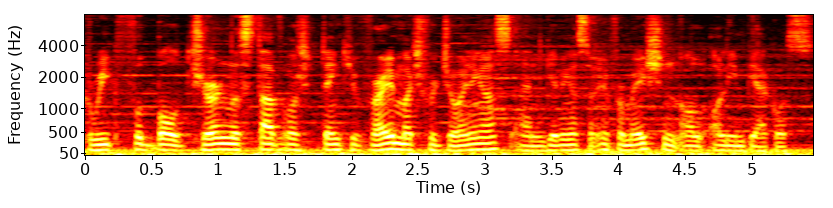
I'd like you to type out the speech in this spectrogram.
Greek football journalist. Stavros, thank you very much for joining us and giving us some information on Olympiakos.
